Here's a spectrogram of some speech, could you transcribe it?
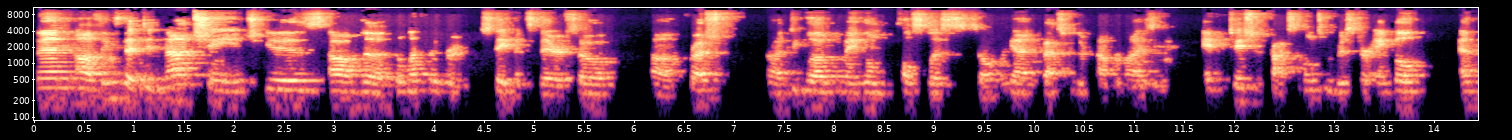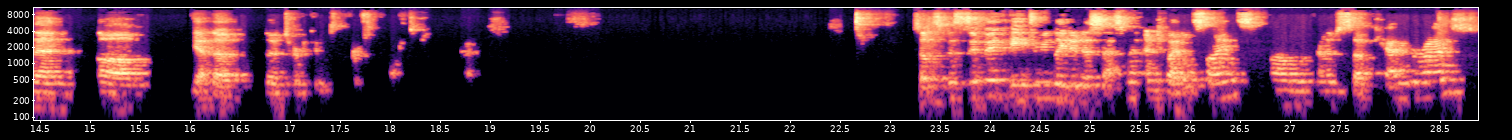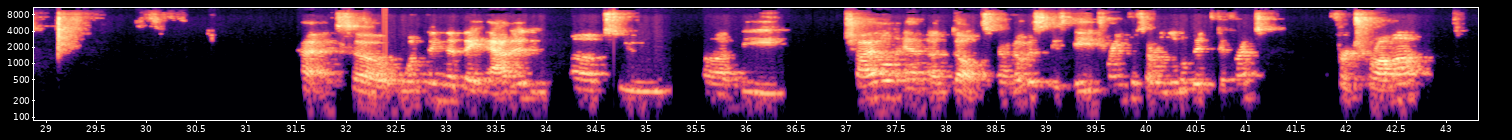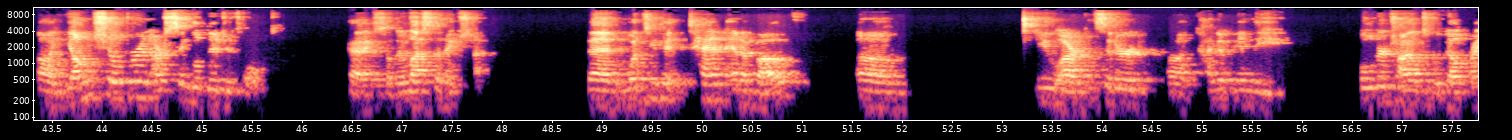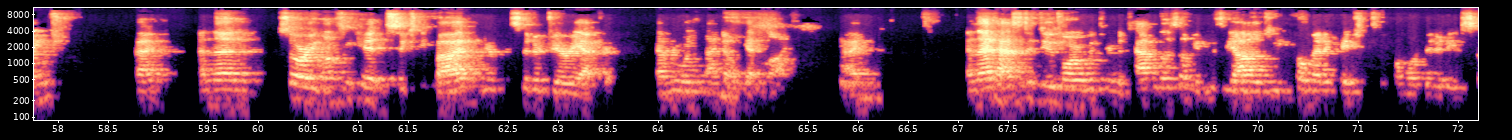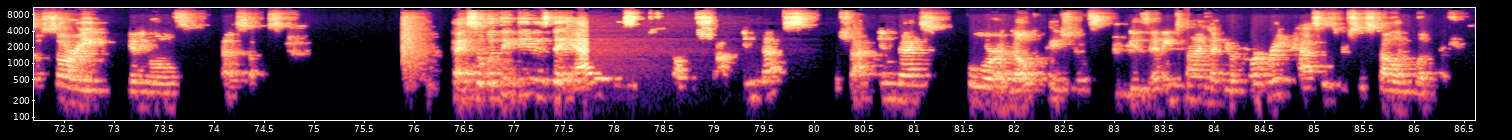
Then uh, things that did not change is um, the, the leftover statements there. So uh, fresh, uh, degloved, mangled, pulseless. So again, vascular compromise. Amputation proximal to wrist or ankle. And then, um, yeah, the, the tourniquet was the first point. Some specific age-related assessment and vital signs um, were kind of subcategorized. Okay, so one thing that they added uh, to uh, the child and adults. Now notice these age ranges are a little bit different. For trauma, uh, young children are single digits old. Okay, so they're less than age 10. Then once you hit 10 and above, um, you are considered uh, kind of in the older child to adult range. Okay? And then, sorry, once you hit 65, you're considered geriatric. Everyone I know get in line. Okay? And that has to do more with your metabolism, your physiology, co-medications, and comorbidities. So sorry, getting old kind of sucks. Okay, so what they did is they added this called the shock index. The shock index for adult patients is any time that your heart rate passes your systolic blood pressure.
